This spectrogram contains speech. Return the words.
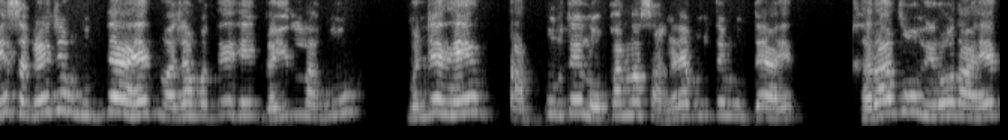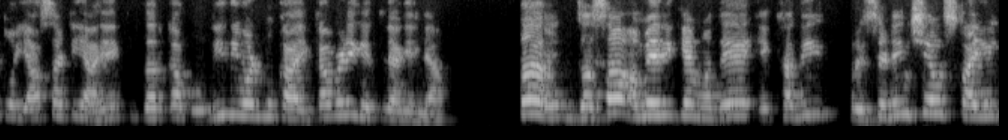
हे सगळे जे मुद्दे आहेत माझ्या मते हे गैरलागू म्हणजे हे तात्पुरते लोकांना सांगण्यापुरते मुद्दे आहेत. खरा जो विरोध आहे तो यासाठी आहे की जर का दोन्ही निवडणुका एका वेळी घेतल्या गेल्या तर जसं अमेरिकेमध्ये एखादी प्रेसिडेन्शियल स्टाईल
